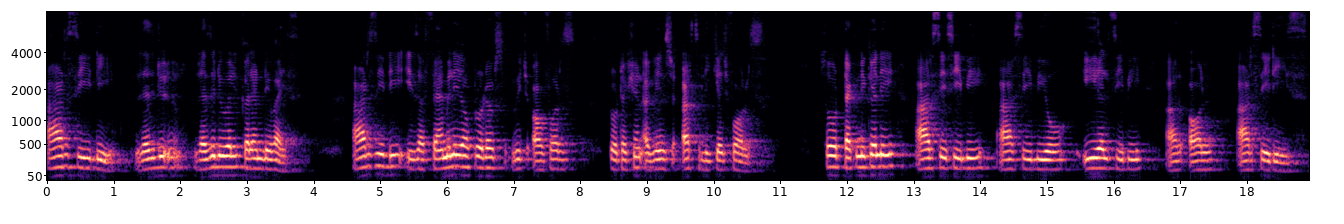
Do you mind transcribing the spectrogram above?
RCD Residu Residual Current Device RCD is a family of products which offers protection against earth leakage faults. So technically RCCB, RCBO, ELCB are all RCDs.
